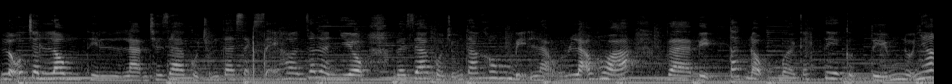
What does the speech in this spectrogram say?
lỗ chân lông thì làm cho da của chúng ta sạch sẽ hơn rất là nhiều và da của chúng ta không bị lão lão hóa và bị tác động bởi các tia cực tím nữa nhé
